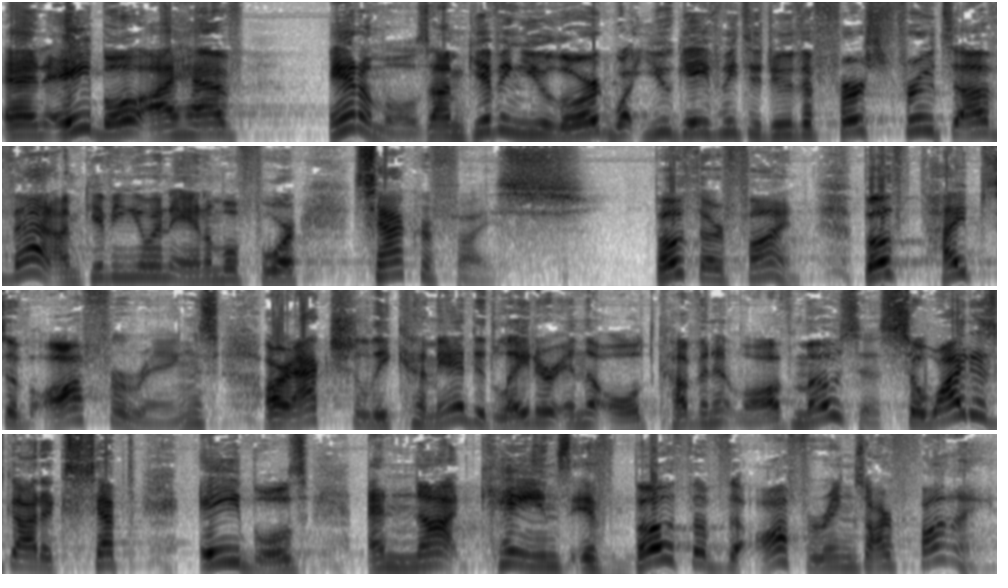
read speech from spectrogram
And Abel, I have animals. I'm giving you, Lord, what you gave me to do, the first fruits of that. I'm giving you an animal for sacrifice. Both are fine. Both types of offerings are actually commanded later in the Old Covenant law of Moses. So, why does God accept Abel's and not Cain's if both of the offerings are fine?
